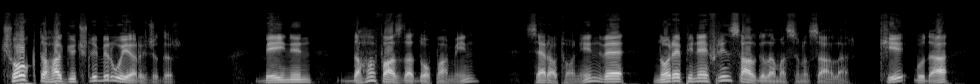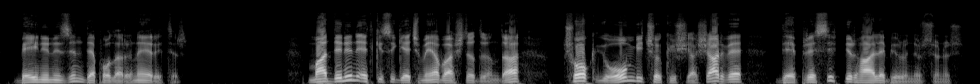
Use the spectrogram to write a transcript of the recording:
çok daha güçlü bir uyarıcıdır. Beynin daha fazla dopamin, serotonin ve norepinefrin salgılamasını sağlar ki bu da beyninizin depolarını eritir. Maddenin etkisi geçmeye başladığında çok yoğun bir çöküş yaşar ve depresif bir hale bürünürsünüz.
